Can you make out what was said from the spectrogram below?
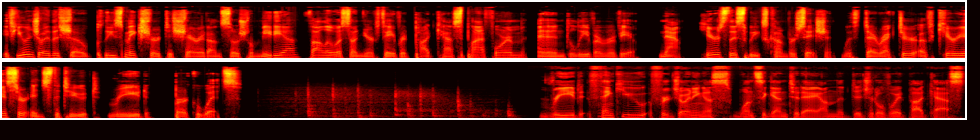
If you enjoy the show, please make sure to share it on social media, follow us on your favorite podcast platform, and leave a review. Now, here's this week's conversation with director of Curiouser Institute, Reed Berkowitz. Reed, thank you for joining us once again today on the Digital Void podcast.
